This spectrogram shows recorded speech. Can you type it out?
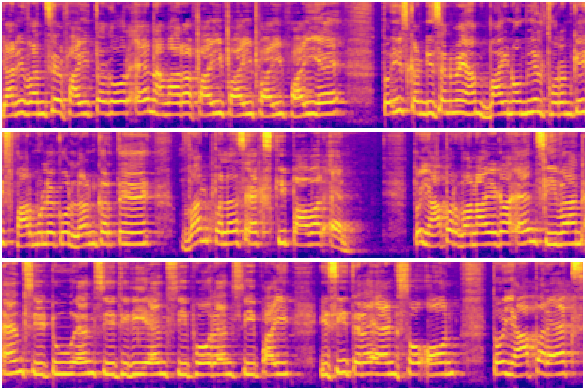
यानी वन से फाइव तक और एन हमारा फाइव फाइव फाइव फाइव है। तो इस कंडीशन में हम बाइनोमियल थ्योरम के इस फार्मूले को लर्न करते हैं। वन प्लस एक्स की पावर एन। तो यहाँ पर वन आएगा, n c one, n c two, n c three, n c four, n c five, इसी तरह एंड सो ऑन तो यहाँ पर एक्स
